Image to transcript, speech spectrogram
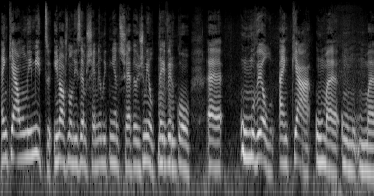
em que há um limite, e nós não dizemos se é 1.500, se é 2.000, tem uhum. a ver uhum. com. Uh, um modelo em que há uma, um, uma,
